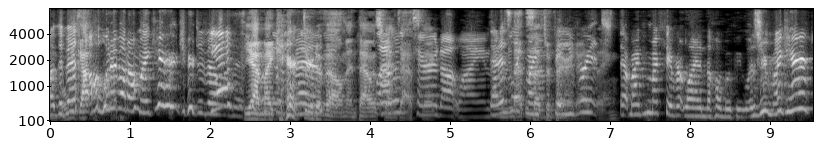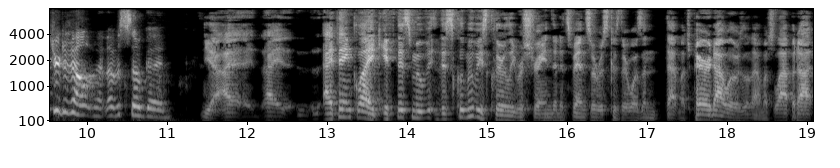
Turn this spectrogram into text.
Oh, the best. got- oh, what about all my character development? yeah, my character best. development. That was that fantastic. was Peridot line. That is like That's my such a Peridot favorite. That might be my favorite line in the whole movie. Was her my character development? That was so good. Yeah, I, I, I think like if this movie, this movie is clearly restrained in its fan service because there wasn't that much Peridot, there wasn't that much Lapidot.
